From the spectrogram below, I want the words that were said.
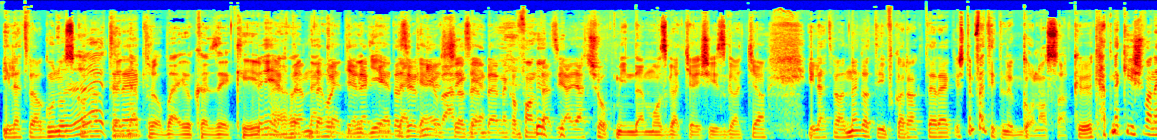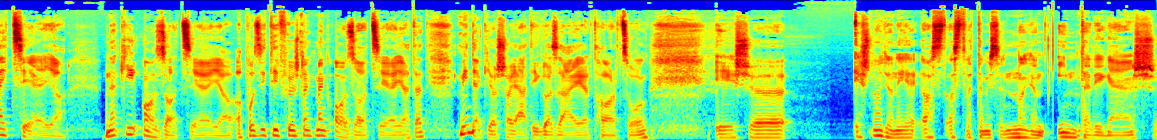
Illetve a gonosz Lehet, karakterek... Hogy próbáljuk azért ki. Értem, hogy de hogy gyerekként azért nyilván az embernek a fantáziáját sok minden mozgatja és izgatja. Illetve a negatív karakterek, és nem feltétlenül gonoszak ők, hát neki is van egy célja. Neki az a célja. A pozitív hősnek meg az a célja. Tehát mindenki a saját igazáért harcol. És és nagyon é- azt, azt vettem észre, nagyon intelligens,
